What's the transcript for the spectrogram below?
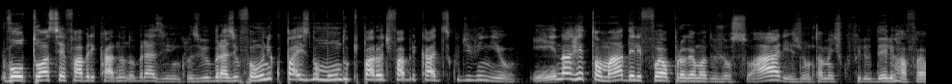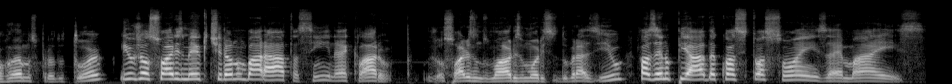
voltou a ser fabricado no Brasil. Inclusive, o Brasil foi o único país do mundo que parou de fabricar disco de vinil. E na retomada, ele foi ao programa do Jô Soares, juntamente com o filho dele, o Rafael Ramos, produtor. E o Jô Soares meio que tirando um barato, assim, né? Claro, o Jô Soares, um dos maiores humoristas do Brasil, fazendo piada com as situações é, mais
